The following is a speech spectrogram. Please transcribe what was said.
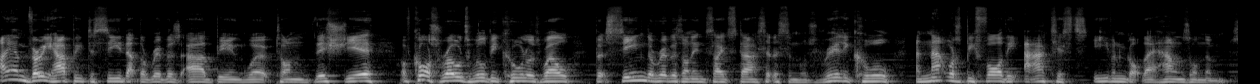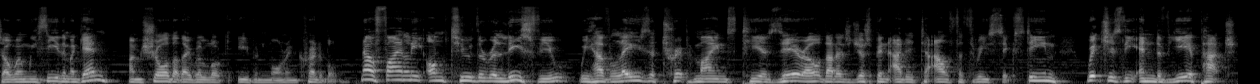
I am very happy to see that the rivers are being worked on this year. Of course, roads will be cool as well, but seeing the rivers on Inside Star Citizen was really cool, and that was before the artists even got their hands on them. So when we see them again, I'm sure that they will look even more incredible. Now finally, onto the release view, we have Laser Trip Mines Tier 0 that has just been added to Alpha 3.16, which is the end of year patch,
